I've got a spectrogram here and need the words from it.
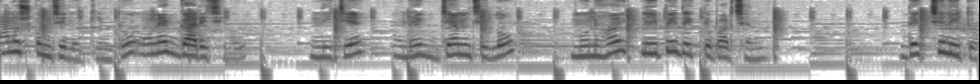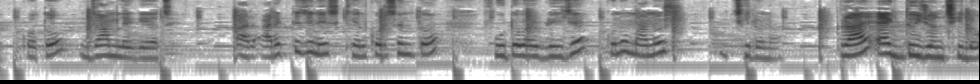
মানুষ কম ছিল, কিন্তু অনেক গাড়ি ছিল। নিচে অনেক জ্যাম ছিল। মনে হয় ক্লিপেই দেখতে পারছেন। দেখছেনই তো, কত জাম লেগে আছে। আর আরেকটি জিনিস খেল করছেন তো, ফুট ওভার ব্রিজে কোনো মানুষ ছিল না। প্রায় এক দুইজন ছিল।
